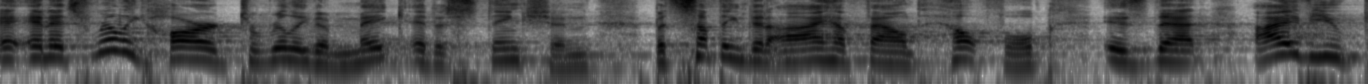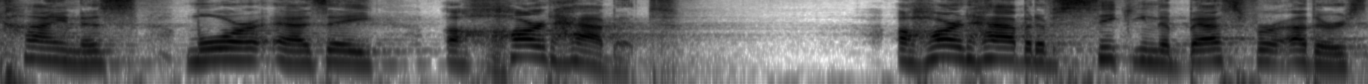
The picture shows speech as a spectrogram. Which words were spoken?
And it's really hard to really even make a distinction, but something that I have found helpful is that I view kindness more as a, a hard habit, a hard habit of seeking the best for others,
